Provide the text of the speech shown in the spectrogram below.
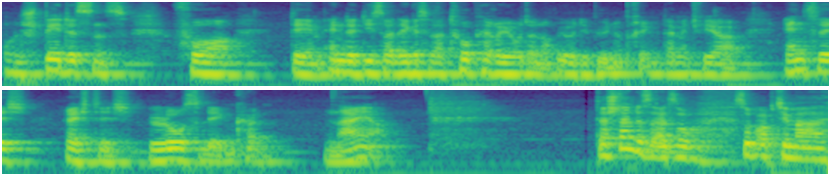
und spätestens vor dem Ende dieser Legislaturperiode noch über die Bühne bringen, damit wir endlich richtig loslegen können. Naja. Der Stand ist also suboptimal.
